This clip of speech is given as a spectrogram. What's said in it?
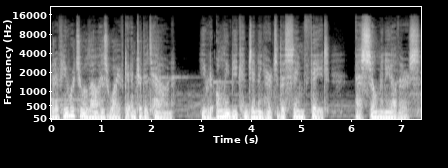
that if he were to allow his wife to enter the town, he would only be condemning her to the same fate as so many others.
